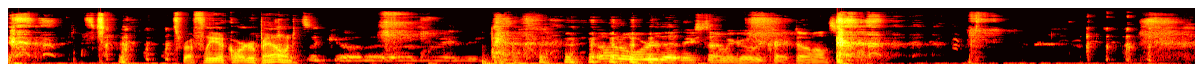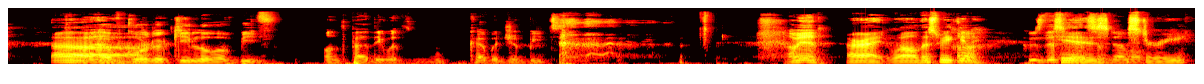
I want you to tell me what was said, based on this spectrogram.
Yeah. it's roughly a quarter pound. It's like, oh, that was amazing. I'm gonna order that next time I go to Crackdonald's. I have Uh, quarter kilo of beef on the patty with cabbage and beets. I'm in. All right. Well, this week Huh. in Who's this his handsome devil? history,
